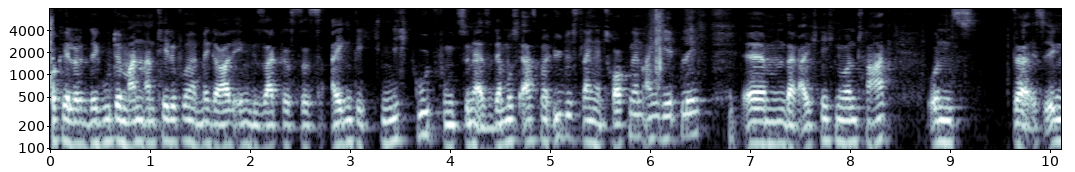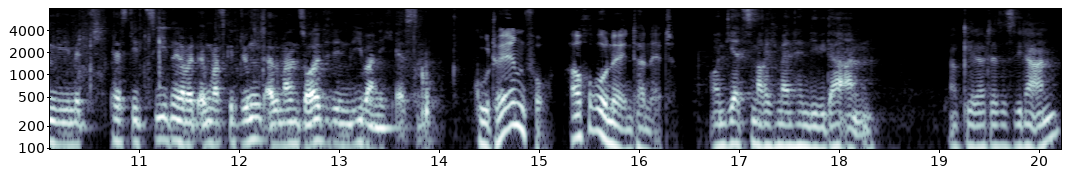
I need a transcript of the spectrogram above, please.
Okay, Leute, der gute Mann am Telefon hat mir gerade eben gesagt, dass das eigentlich nicht gut funktioniert. Also der muss erstmal übelst lange trocknen angeblich. Ähm, da reicht nicht nur ein Tag. Und da ist irgendwie mit Pestiziden oder mit irgendwas gedüngt. Also man sollte den lieber nicht essen. Gute Info, auch ohne Internet. Und jetzt mache ich mein Handy wieder an. Okay, Leute, es ist wieder an.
